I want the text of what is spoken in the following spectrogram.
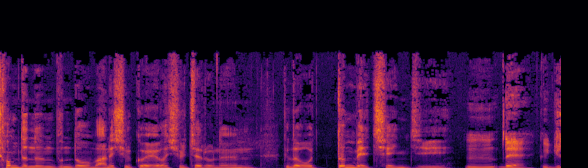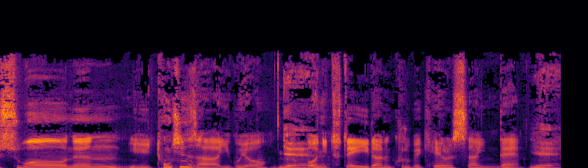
처음 듣는 분도 많으실 거예요. 실제로는. 근데 어떤 매체인지. 음, 네. 그 뉴스원은 이 통신사이고요. 그 예. 머니투데이라는 그룹의 계열사인데 예.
